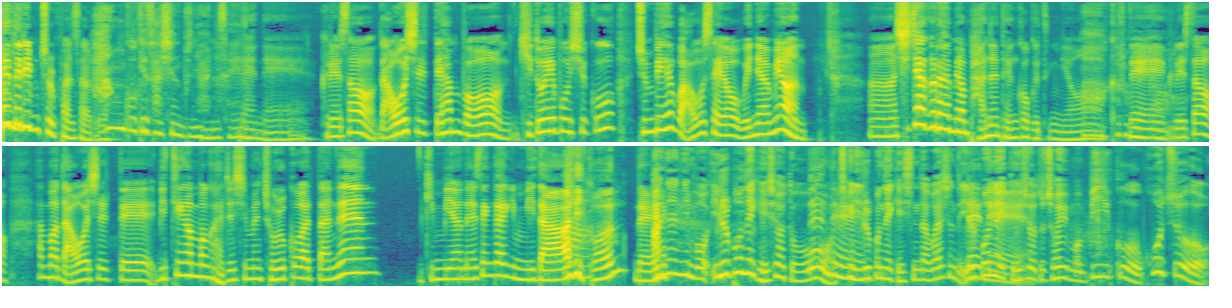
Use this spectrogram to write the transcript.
해드림 출판사로. 한국에 사시는 분이 아니세요? 네네. 그래서 나오실 때 한번 기도해 보시고 준비해 와보세요. 왜냐하면 아, 시작을 하면 반은 된 거거든요. 아, 그럼요. 네, 그래서 한번 나오실 때 미팅 한번 가지시면 좋을 것 같다는 김미연의 생각입니다. 아, 이건 네. 아내님 뭐 일본에 계셔도 네네. 제가 일본에 계신다고 하시는데 네네. 일본에 계셔도 저희 뭐 미국, 호주,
